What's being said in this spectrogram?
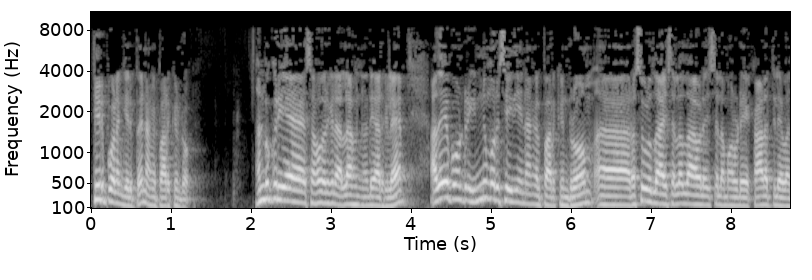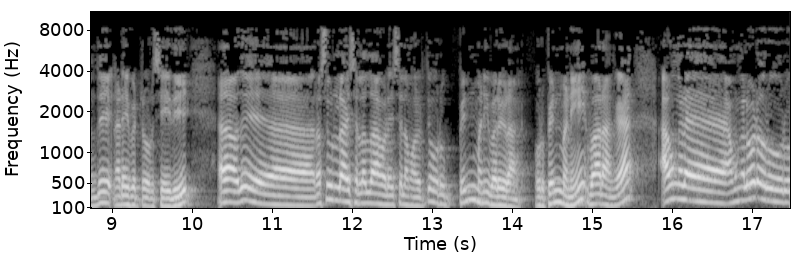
தீர்ப்பு வழங்கியிருப்பதை நாங்கள் பார்க்கின்றோம். அன்புக்குரிய சகோதரர்கள் அல்லாஹ் நடிகார்களே அதே போன்று இன்னும் ஒரு செய்தியை நாங்கள் பார்க்கின்றோம். ரசூல்லாய் சல்லா அலிஸ்லாம் அவருடைய காலத்தில் வந்து நடைபெற்ற ஒரு செய்தி. அதாவது ரசூல்லாய் சல்லா அலிஸ்லாம் அவருக்கு ஒரு பெண்மணி வருகிறாங்க. ஒரு பெண்மணி வராங்க. அவங்கள அவங்களோட ஒரு ஒரு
